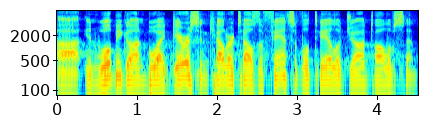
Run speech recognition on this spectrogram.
Uh, in Wobegon Boy, Garrison Keillor tells the fanciful tale of John Tollefson.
